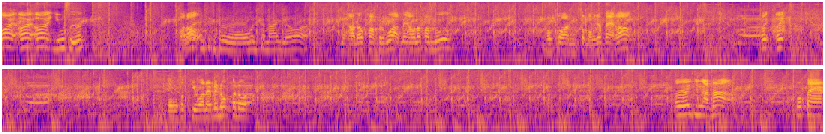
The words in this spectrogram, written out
อ้อยอ้อยอ้อยยิงสือพอแล้วโอ้ยโอ้โห มันชนะอีกแล้วอะ ไม่เอาแล้วความรู้ว่าไม่เอาแล้วความรู้เอาก่อนสมองจะแตกแล้ว เฮ้ยเฮ้ยวงสกิลอะไรไม่รู้กระโดด เฮ้ยยิงอัดหน้าตัวแตก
